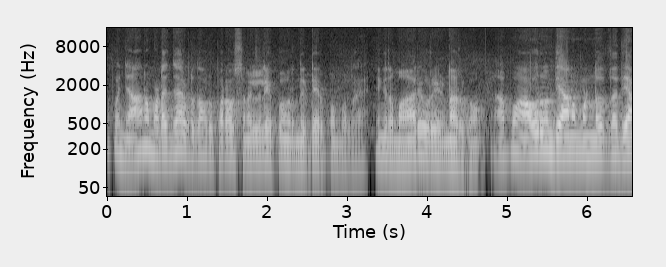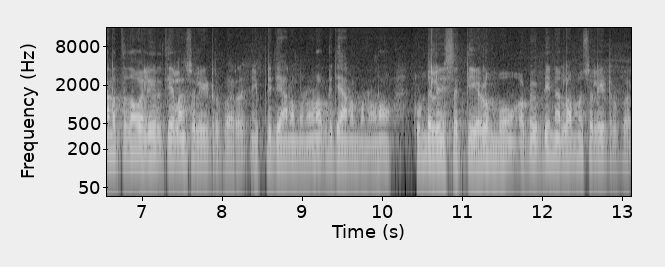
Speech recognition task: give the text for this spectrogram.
அப்போ ஞானம் அடைஞ்சால் அப்படி தான் ஒரு பரவச நிலையில் எப்பவும் இருந்துகிட்டே இருப்போம் போலங்கிற மாதிரி ஒரு எண்ணம் இருக்கும். அப்போ அவரும் தியானம் பண்ணது தான் தியானத்தை தான் வலியுறுத்தி எல்லாம் சொல்லிக்கிட்டு இருப்பார். இப்படி தியானம் பண்ணணும் அப்படி தியானம் பண்ணணும். குண்டலினி சக்தி எழும்பும் அப்படி இப்படின்னு எல்லாமே சொல்லிகிட்டு இருப்பார்.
